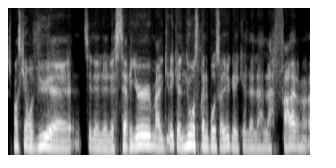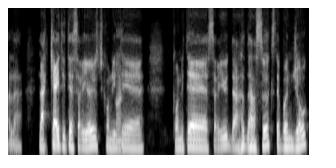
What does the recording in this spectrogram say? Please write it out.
je pense qu'ils ont vu euh, le, le- le sérieux, malgré que nous, on ne se prenait pas au sérieux, que, que la- la- l'affaire, hein, la, la quête était sérieuse, puis qu'on Ouais. était, qu'on était sérieux dans, dans ça, que c'était pas une joke,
